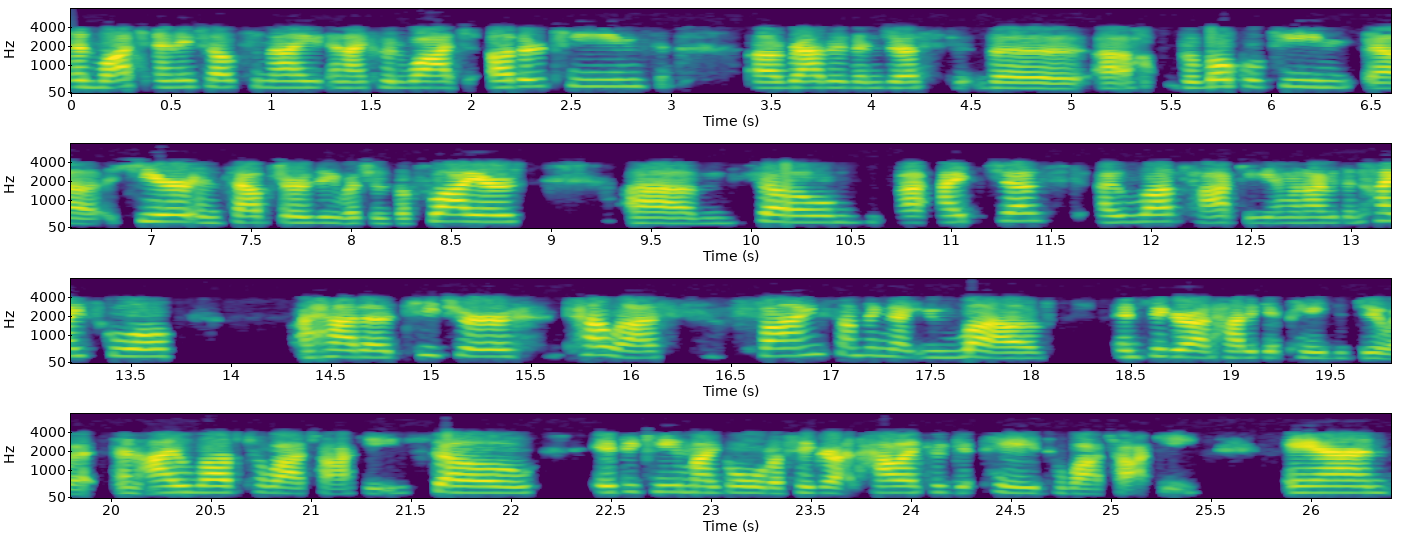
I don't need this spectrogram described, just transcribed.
and watch NHL tonight, and I could watch other teams uh, rather than just the uh, the local team uh, here in South Jersey, which is the Flyers. Um, so I, I just I loved hockey, and when I was in high school, I had a teacher tell us find something that you love and figure out how to get paid to do it. And I love to watch hockey, so it became my goal to figure out how I could get paid to watch hockey. And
